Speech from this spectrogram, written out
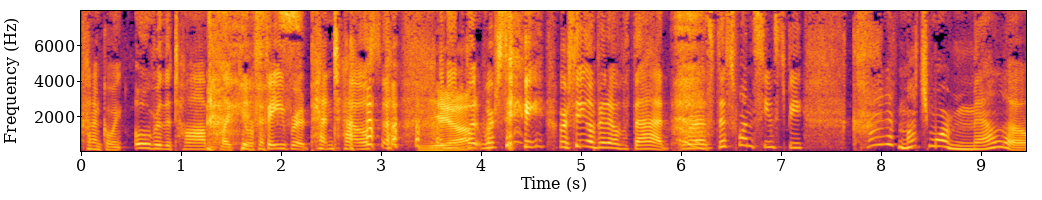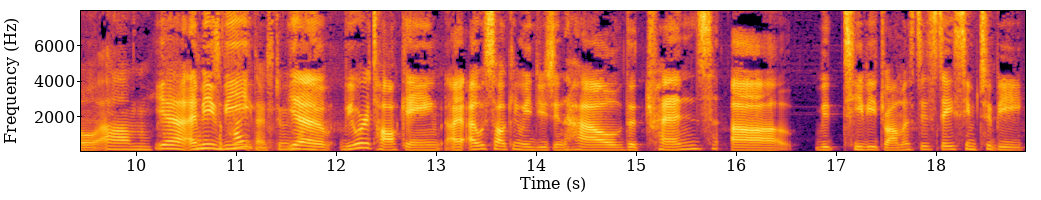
kind of going over the top, like your favorite penthouse. I mean, Yeah. but we're seeing we're seeing a bit of that. Whereas this one seems to be kind of much more mellow. Um, Yeah, I I'm mean, surprised we that it's doing yeah we were talking. I, I was talking with Eugene how the trends uh, with TV dramas these days seem to be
